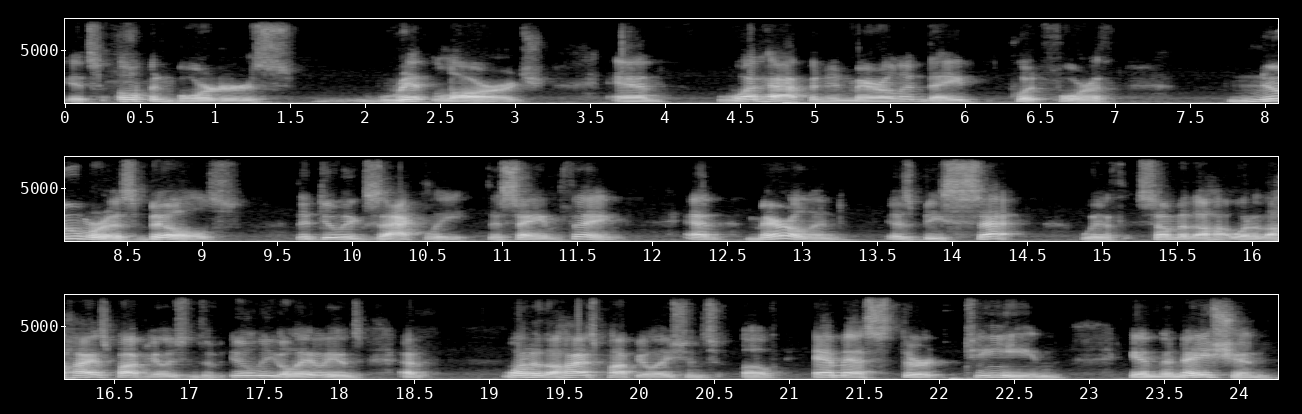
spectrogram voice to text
It's open borders writ large. And what happened in Maryland? They put forth numerous bills that do exactly the same thing. And Maryland is beset with some of the one of the highest populations of illegal aliens and one of the highest populations of MS-13 in the nation,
